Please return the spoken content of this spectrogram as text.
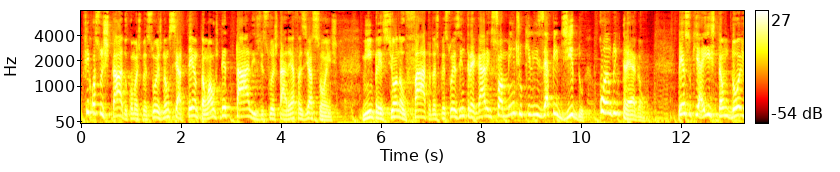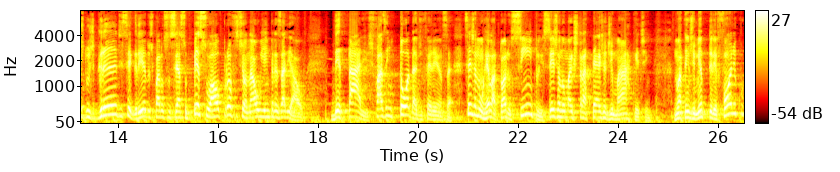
Fico assustado como as pessoas não se atentam aos detalhes de suas tarefas e ações. Me impressiona o fato das pessoas entregarem somente o que lhes é pedido quando entregam. Penso que aí estão dois dos grandes segredos para o sucesso pessoal, profissional e empresarial. Detalhes fazem toda a diferença, seja num relatório simples, seja numa estratégia de marketing, no atendimento telefônico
